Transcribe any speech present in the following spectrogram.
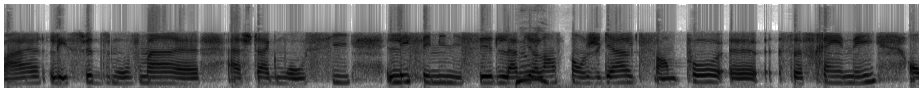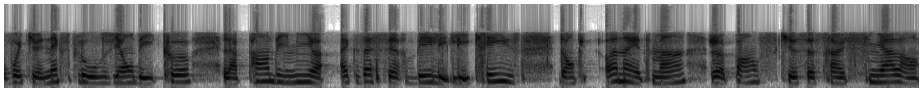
faire. Les suites du mouvement euh, hashtag moi aussi, les féminicides, la oui. violence conjugale qui semble pas euh, se freiner. On voit qu'il y a une explosion des cas. La pandémie a exacerbé les, les crises. Donc, honnêtement, je pense que ce serait un signal en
